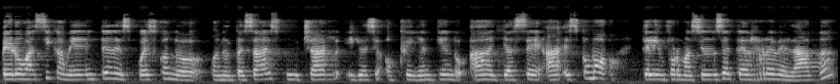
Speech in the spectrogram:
Pero básicamente después cuando, cuando empezaba a escuchar y yo decía, ok, ya entiendo, ah, ya sé, ah, es como que la información se te es revelada,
